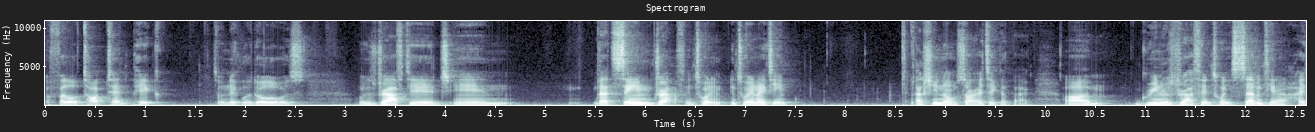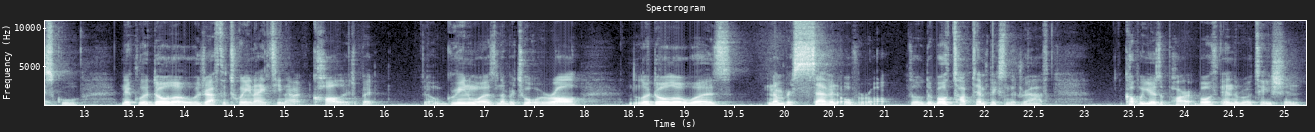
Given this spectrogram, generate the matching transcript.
a fellow top 10 pick. So Nick Lodolo was was drafted in that same draft in 20, in 2019. Actually, no, sorry, I take that back. Um, Greene was drafted in 2017 out of high school. Nick Lodolo was drafted 2019 out of college, but you know, Greene was number two overall. Lodolo was number seven overall. So they're both top 10 picks in the draft, a couple years apart, both in the rotation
